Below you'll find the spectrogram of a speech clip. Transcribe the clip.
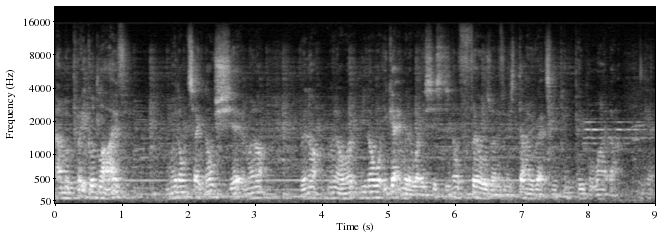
and we're pretty good live. And we don't take no shit, and we're not, we're not, you know, you know what you're getting with Oasis. There's no frills or anything. It's direct, and pe- people like that. Okay.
